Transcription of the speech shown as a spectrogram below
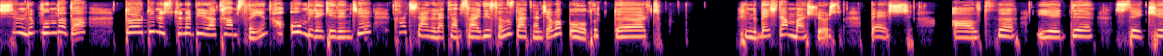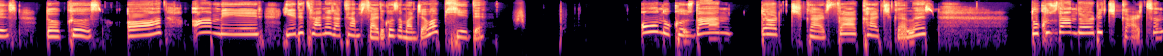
Şimdi bunda da 4'ün üstüne bir rakam sayın. 11'e gelince kaç tane rakam saydıysanız zaten cevap o olur. 4. Şimdi 5'ten başlıyoruz. 5, 6, 7, 8, 9, 10, 11. 7 tane rakam saydık. O zaman cevap 7. 19'dan 4 çıkarsa kaç kalır? 9'dan 4'ü çıkartın.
